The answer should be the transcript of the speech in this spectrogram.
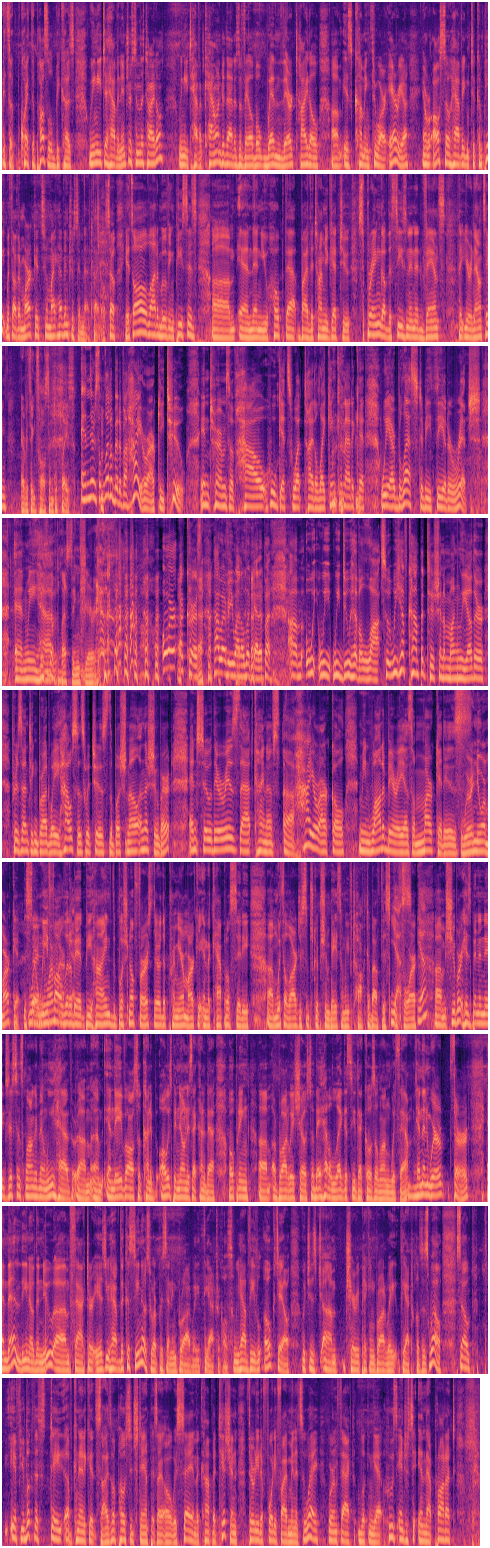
it's a, quite the puzzle because we need to have an interest in the title. We need to have a calendar that is available when their title um, is coming through our area, and we're also having to compete with other markets who might have interest in that title. So it's all a lot of moving pieces, um, and then you hope that by the time you get to spring of the season in advance that you're announcing, everything falls into place. And there's a little bit of a hierarchy too, in terms of how who gets what title. Like in Connecticut, we are blessed to be theater rich, and we have a blessing, Sherry. or a curse, however you want to look at it. But um, we, we, we do have a lot. So we have competition among the other presenting Broadway houses, which is the Bushnell and the Shubert. And so there is that kind of uh, hierarchical. I mean, Waterbury as a market is. We're a newer market, so we newer a little bit behind the Bushnell First. They're the premier market in the capital city um, with the largest subscription base, and we've talked about this Yes. before. Yeah. Um, Shubert has been in existence longer than we have, um, um, and they've also kind of always been known as that kind of that opening um, a Broadway shows. So they have a legacy that goes along with that. Mm-hmm. And then we're third, and then you know the new um, factor is you have the casinos who are presenting Broadway theatricals. We have the Oakdale, which is um, cherry picking Broadway theatricals as well. So if you look at the state of Connecticut, size of a postage stamp, as I always say, and the competition 30 to 45 minutes away, we're in fact looking at who's interested in that product.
